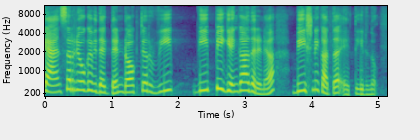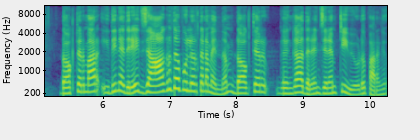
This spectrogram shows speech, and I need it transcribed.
ക്യാൻസർ രോഗ വിദഗ്ധൻ ഡോക്ടർ വി വി പി ഗംഗാധരന് ഭീഷണി കത്ത് എത്തിയിരുന്നു. ഡോക്ടർമാർ ഇതിനെതിരെ ജാഗ്രത പുലർത്തണമെന്നും ഡോക്ടർ ഗംഗാധരൻ ജനം ടി വിയോട് പറഞ്ഞു.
